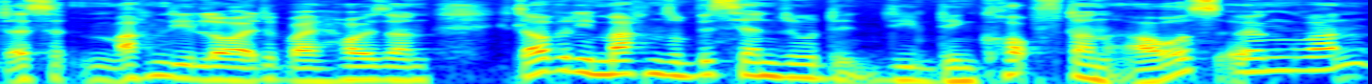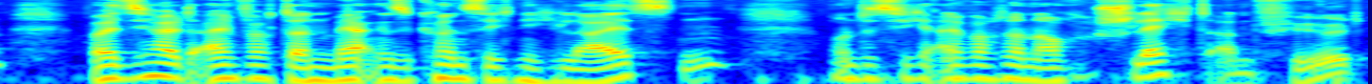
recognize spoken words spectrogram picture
das machen die Leute bei Häusern, ich glaube, die machen so ein bisschen so den, den Kopf dann aus irgendwann, weil sie halt einfach dann merken, sie können es sich nicht leisten und es sich einfach dann auch schlecht anfühlt.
